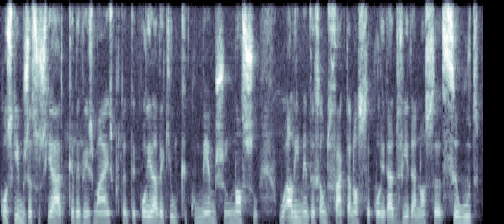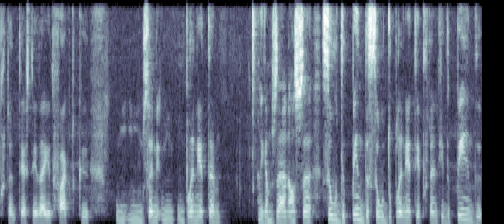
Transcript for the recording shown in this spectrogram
conseguimos associar cada vez mais, portanto, a qualidade daquilo que comemos, o nosso, a alimentação, de facto, a nossa qualidade de vida, a nossa saúde, portanto, esta ideia, de facto, que um, um, um planeta digamos, a nossa saúde depende da saúde do planeta e, portanto, e depende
